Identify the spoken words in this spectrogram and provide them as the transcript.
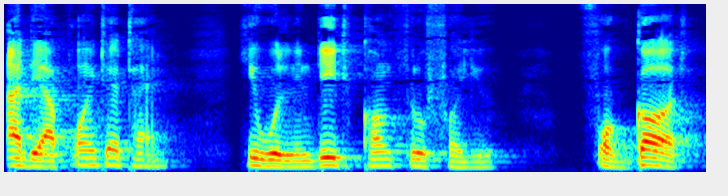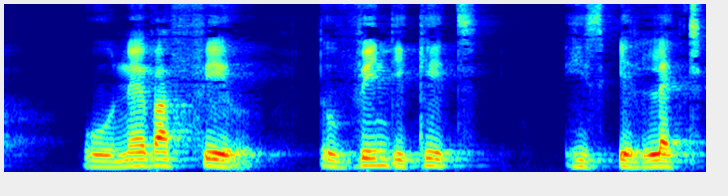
At the appointed time, He will indeed come through for you. For God will never fail to vindicate His elect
